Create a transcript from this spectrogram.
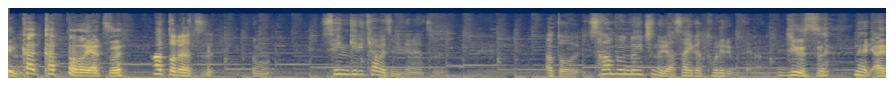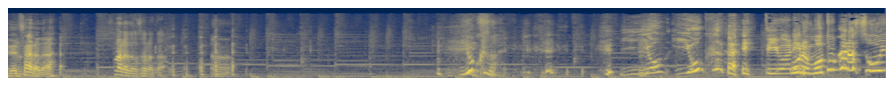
うん。カットのやつットのやつ、うん、千切りキャベツみたいなやつ。あと3分の1の野菜が取れるみたいな。ジュース。何？あれ、うん。サラダ？サラダサラダ、うん、よくない？よよくない？って言われる。俺元からそうい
